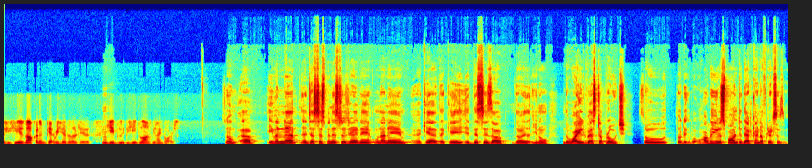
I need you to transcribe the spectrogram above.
he, he is not going to get rehabilitated he bel- he belongs behind bars so even justice minister ਜਿਹੜੇ ਨੇ ਉਹਨਾਂ ਨੇ ਅ, ਕਿਹਾ ਤਾਂ ਕਿ this is a you know the Wild West approach so how do you respond to that kind of criticism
